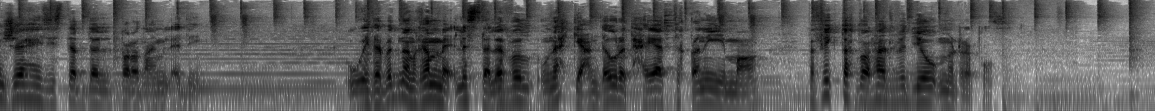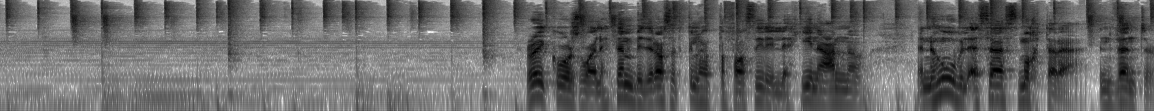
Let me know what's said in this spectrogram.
جاهز يستبدل ال paradigm القديم. وإذا بدنا نغمق لسه level ونحكي عن دورة حياة تقنية ما ففيك تحضر هذا الفيديو من ريبلز روي كورزويل اهتم بدراسة كل هالتفاصيل اللي حكينا عنها لأنه هو بالأساس مخترع inventor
